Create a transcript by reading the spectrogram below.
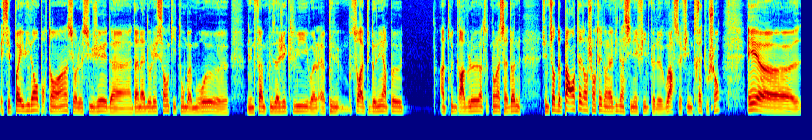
et c'est pas évident pourtant hein, sur le sujet d'un adolescent qui tombe amoureux d'une femme plus âgée que lui. Voilà, plus, ça aurait pu donner un peu un truc graveleux, un truc non là ça donne. C'est une sorte de parenthèse enchantée dans la vie d'un cinéphile que de voir ce film très touchant. Et euh,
